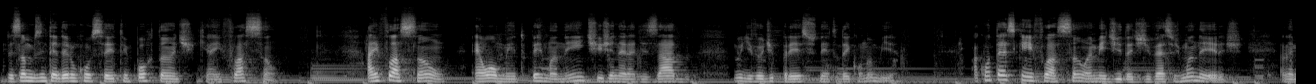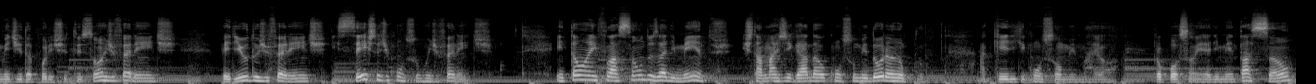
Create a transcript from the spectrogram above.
precisamos entender um conceito importante, que é a inflação. A inflação é um aumento permanente e generalizado no nível de preços dentro da economia. Acontece que a inflação é medida de diversas maneiras. Ela é medida por instituições diferentes, períodos diferentes e cestas de consumo diferentes. Então, a inflação dos alimentos está mais ligada ao consumidor amplo, aquele que consome maior proporção em alimentação,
